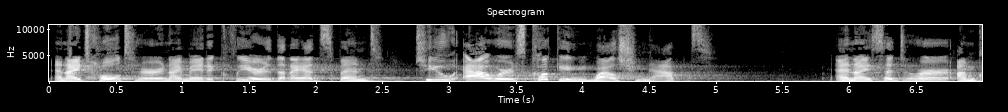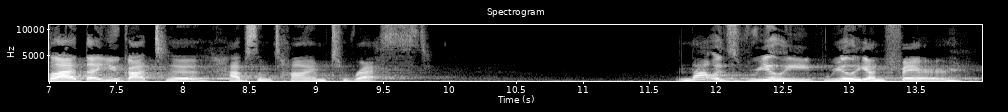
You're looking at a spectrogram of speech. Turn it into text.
And I told her, and I made it clear that I had spent two hours cooking while she napped. And I said to her, I'm glad that you got to have some time to rest. And that was really, really unfair.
